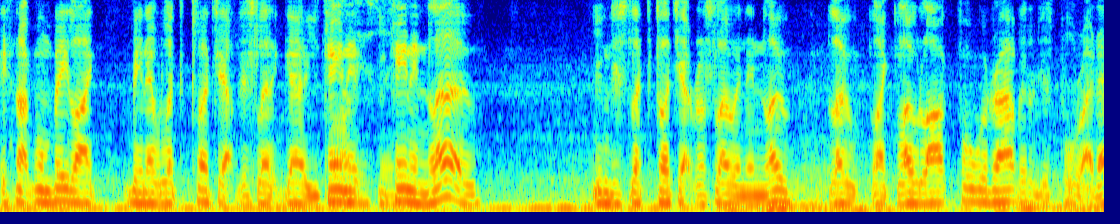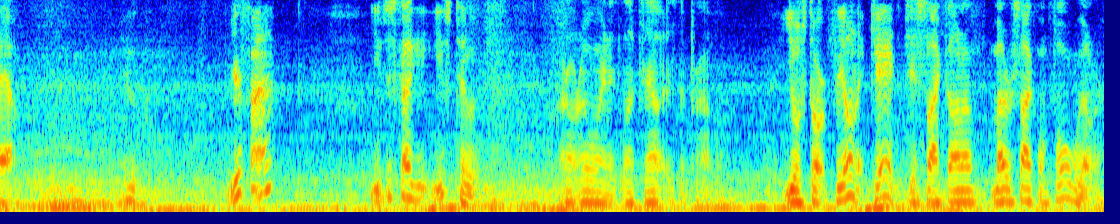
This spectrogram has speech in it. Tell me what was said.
it's not gonna be like being able to let the clutch out just let it go. You can not you can in low. You can just let the clutch out real slow, and then low, low like low lock four wheel drive, it'll just pull right out. Ooh. You're fine. You just gotta get used to it. I don't know when it lets out is the problem. You'll start feeling it catch, just like on a motorcycle and four wheeler.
